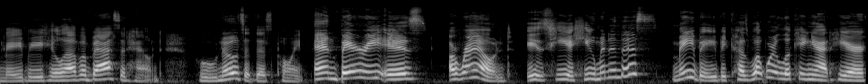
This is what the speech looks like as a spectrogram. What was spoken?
Maybe he'll have a basset hound. Who knows at this point? And Barry is around. Is he a human in this? Maybe, because what we're looking at here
